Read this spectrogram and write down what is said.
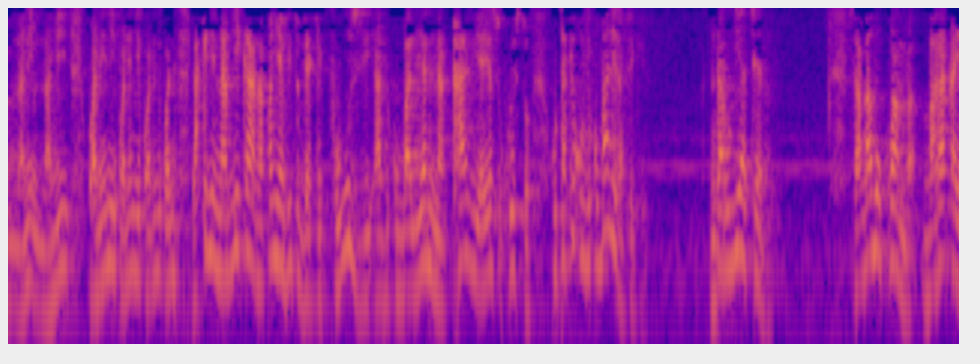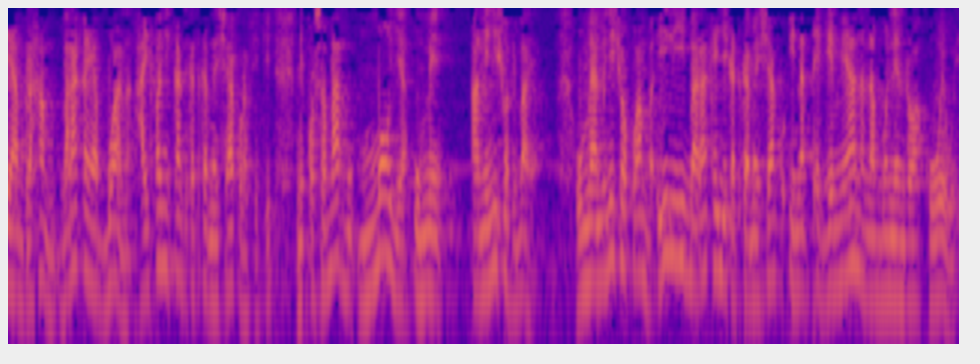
una nani nabii kwa nini kwa nini kwa nini kwa nini? Lakini nabii kaa anafanya vitu vya kipuuzi havikubaliani na kazi ya yesu kristo. Hutaki kuvikubali rafiki. Ntarudia tena sababu kwamba baraka ya abrahamu baraka ya bwana haifanyi kazi katika maisha yako rafiki ni kwa sababu mmoja umeaminishwa vibaya. Umeaminishwa kwamba ili hii baraka ije katika maisha yako inategemeana na mwenendo wako wewe.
